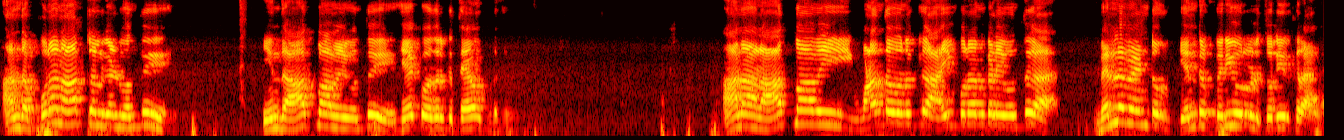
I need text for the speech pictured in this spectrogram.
அந்த புலன் ஆற்றல்கள் வந்து இந்த ஆத்மாவை வந்து இயக்குவதற்கு தேவைப்படுது. ஆனால் ஆத்மாவை உணர்ந்தவனுக்கு ஐம்புலன்களை வந்து வெல்ல வேண்டும் என்று பெரியோர்கள் சொல்லியிருக்கிறாங்க.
